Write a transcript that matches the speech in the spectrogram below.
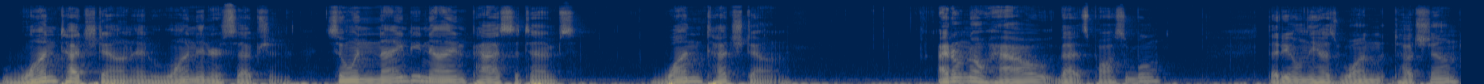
One touchdown and one interception. So in 99 pass attempts, one touchdown. I don't know how that's possible that he only has one touchdown.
